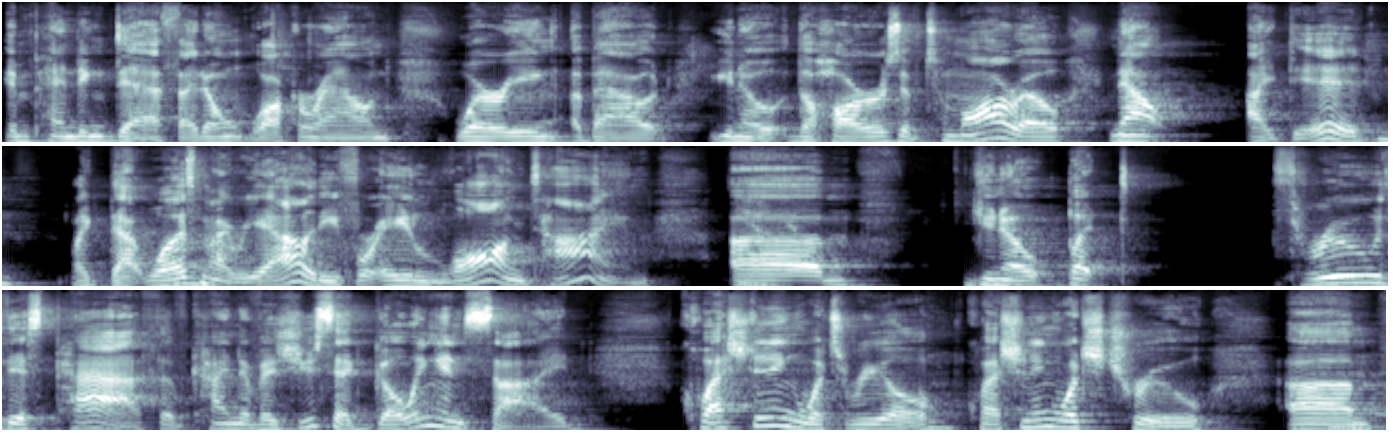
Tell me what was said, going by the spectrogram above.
impending death. I don't walk around worrying about, you know, the horrors of tomorrow. Now, I did. Like, that was my reality for a long time. Yeah. Um, you know, but through this path of kind of, as you said, going inside, questioning what's real, questioning what's true, um, mm-hmm.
